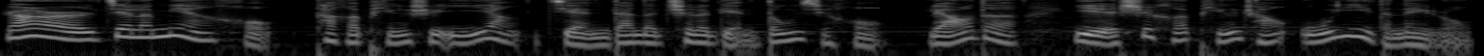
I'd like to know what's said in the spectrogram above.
然而见了面后，他和平时一样，简单的吃了点东西后，聊的也是和平常无异的内容：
